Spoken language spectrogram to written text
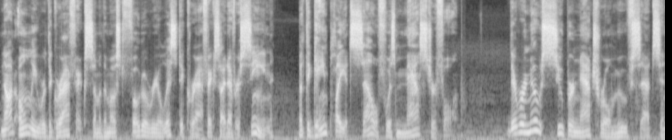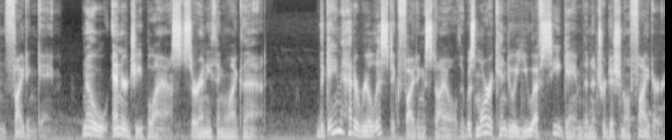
Not only were the graphics some of the most photorealistic graphics I'd ever seen, but the gameplay itself was masterful. There were no supernatural movesets in fighting game, no energy blasts or anything like that. The game had a realistic fighting style that was more akin to a UFC game than a traditional fighter,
